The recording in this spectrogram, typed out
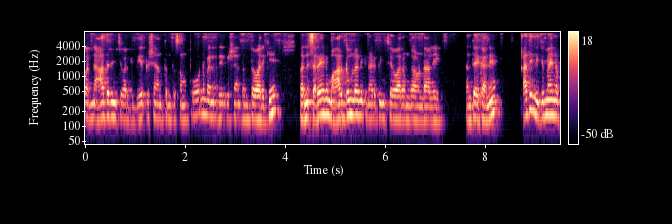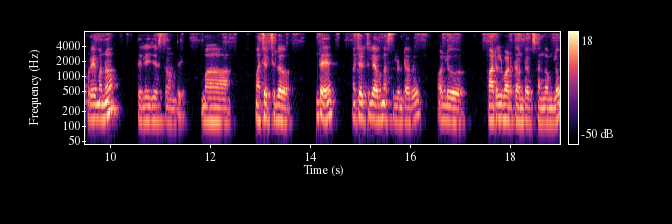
వారిని ఆదరించి వారికి దీర్ఘశాంతంతో సంపూర్ణమైన దీర్ఘశాంతంతో వారికి వారిని సరైన మార్గంలోనికి నడిపించే వారంగా ఉండాలి. అంతేకాని అది నిజమైన ప్రేమను తెలియజేస్తుంది మా మా చర్చిలో అంటే మా చర్చిలో యవనస్తులు ఉంటారు. వాళ్ళు పాటలు పాడుతూ ఉంటారు సంఘంలో.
